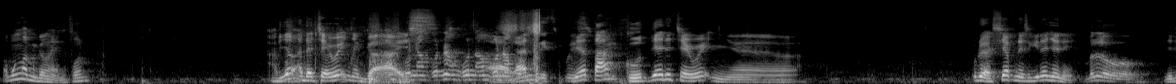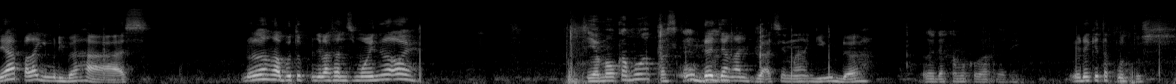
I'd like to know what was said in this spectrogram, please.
Kamu nggak megang handphone? Dia ada ceweknya guys. Ampun, ampun, ampun, ampun, Ah, ampun. kan? Please, please, dia please. takut, dia ada ceweknya. Udah siap nih segini aja nih. Belum. Jadi apa lagi mau dibahas? Udah lah nggak butuh penjelasan semua ini lah, oi. Ya mau kamu apa sekarang? Udah jangan jelasin lagi, udah. Udah kamu keluar tadi. Udah kita putus.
